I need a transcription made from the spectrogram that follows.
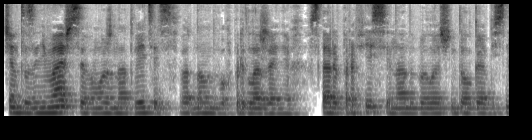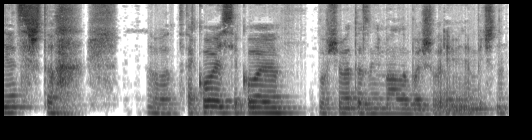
чем ты занимаешься, можно ответить в одном-двух предложениях. В старой профессии надо было очень долго объяснять, что вот такое, секое. В общем, это занимало больше времени обычно.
